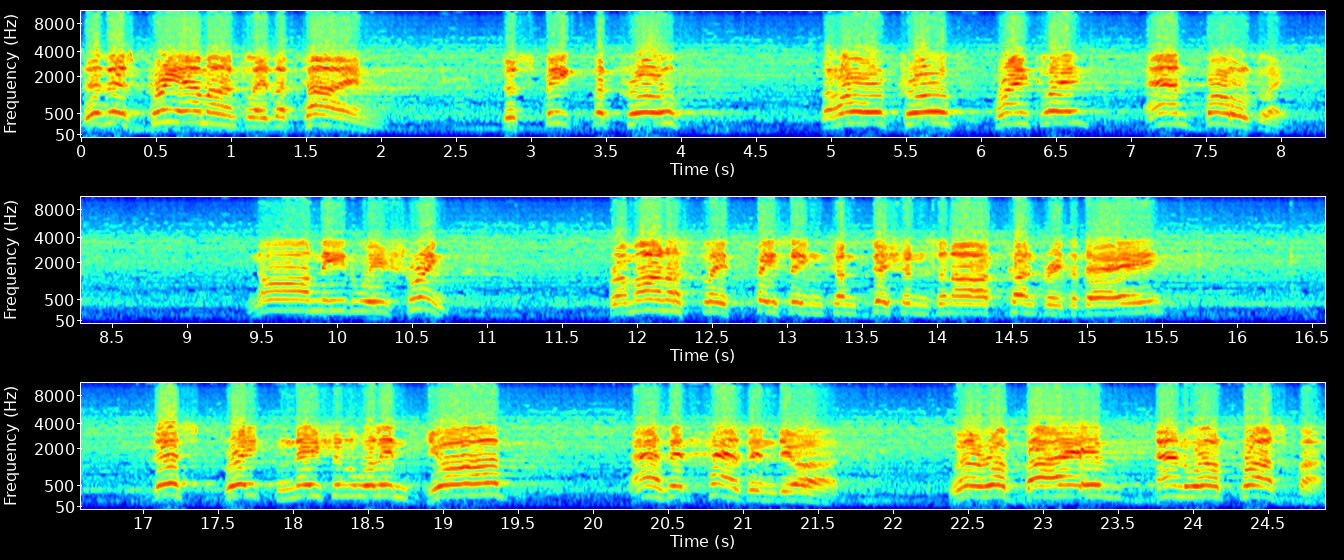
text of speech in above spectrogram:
This is preeminently the time to speak the truth, the whole truth, frankly and boldly. Nor need we shrink from honestly facing conditions in our country today. This great nation will endure as it has endured, will revive and will prosper.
